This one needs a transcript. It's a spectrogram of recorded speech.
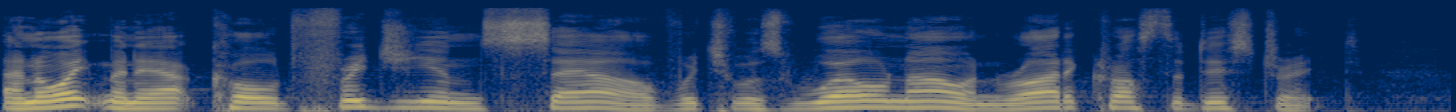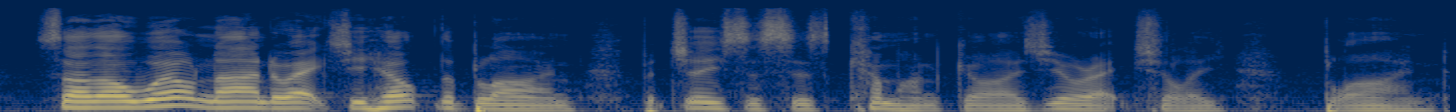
an ointment out called Phrygian salve, which was well known right across the district. So they were well known to actually help the blind. But Jesus says, Come on, guys, you're actually blind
